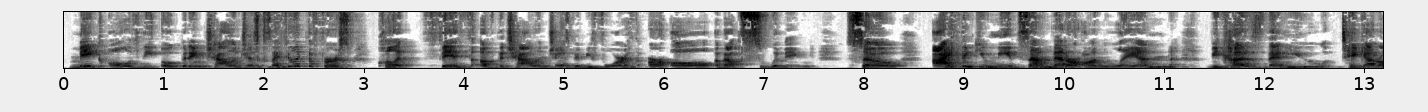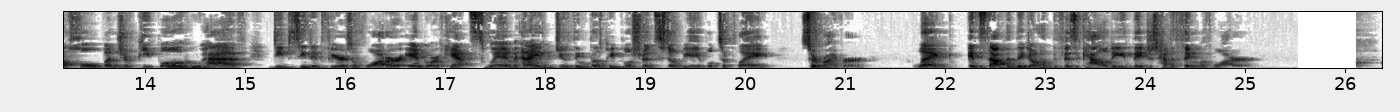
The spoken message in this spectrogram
make all of the opening challenges because I feel like the first, call it fifth of the challenges, maybe fourth, are all about swimming. So I think you need some that are on land because then you take out a whole bunch of people who have deep-seated fears of water and or can't swim and I do think those people should still be able to play survivor. Like it's not that they don't have the physicality, they just have a thing with water.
